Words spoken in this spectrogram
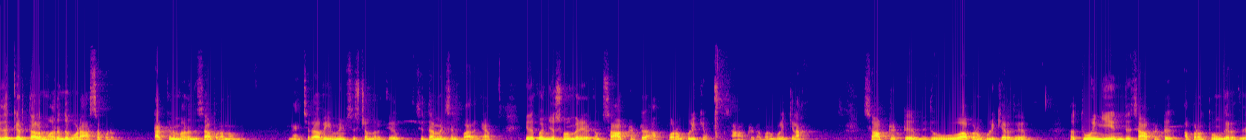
எதுக்கு எடுத்தாலும் மருந்து போட ஆசைப்படும். டக்குன்னு மருந்து சாப்பிடணும். நேச்சுராகவே இம்யூன் சிஸ்டம் இருக்குது சித்தா மெடிசன் பாருங்கள் இது கொஞ்சம் சோம்பேறி இருக்கும். சாப்பிட்டுட்டு அப்புறம் குளிக்கும். சாப்பிட்டுட்டு அப்புறம் குளிக்கலாம். சாப்பிட்டுட்டு மெதுவாக அப்புறம் குளிக்கிறது. தூங்கி எந்து சாப்பிட்டுட்டு அப்புறம் தூங்குறது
